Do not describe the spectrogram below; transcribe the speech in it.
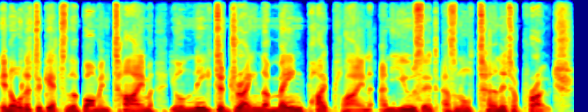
In order to get to the bomb in time, you'll need to drain the main pipeline and use it as an alternate approach.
